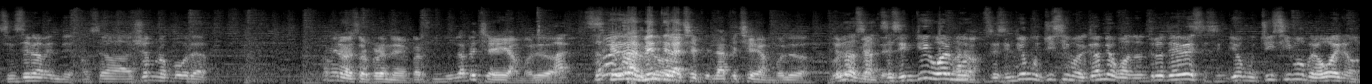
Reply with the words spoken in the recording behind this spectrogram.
Sinceramente, o sea, yo no lo puedo creer. A mí no me sorprende, me parece- la pechean, boludo. Ah, ¿sabes Generalmente la, che- la pechean, boludo. Boludo, o sea, Generalmente. se sintió igual, mu- Bueno. se sintió muchísimo el cambio cuando entró Tevez, se sintió muchísimo, pero bueno.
